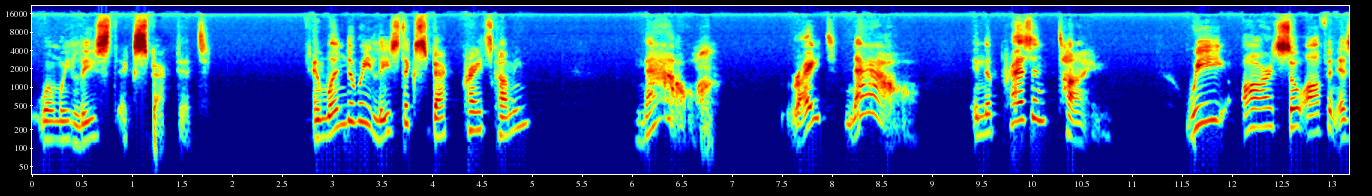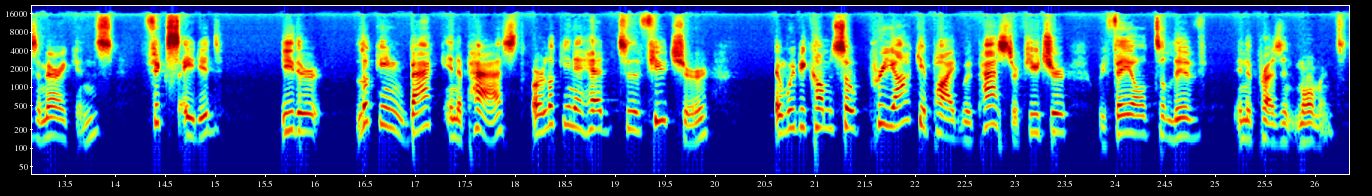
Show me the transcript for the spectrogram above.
when we least expect it. And when do we least expect Christ's coming? Now, right? Now, in the present time. We are so often, as Americans, fixated either looking back in the past or looking ahead to the future. And we become so preoccupied with past or future, we fail to live in the present moment.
